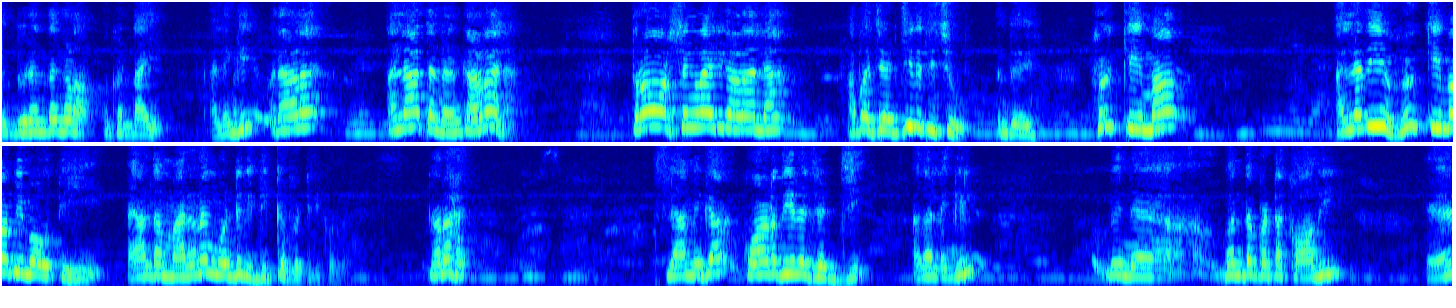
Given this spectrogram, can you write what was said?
ദുരന്തങ്ങളോ ഒക്കെ ഉണ്ടായി. അല്ലെങ്കിൽ ഒരാളെ അല്ലാതെ തന്നെ കാണാല്ല ഇത്ര വർഷങ്ങളായിട്ട് കാണാല്ല അപ്പൊ ജഡ്ജി വിധിച്ചു. എന്ത്? ഹുക്കിമ അല്ലതീ ഹുക്കിമ ബിമൗത്തിഹി. അയാളുടെ മരണം കൊണ്ട് വിധിക്കപ്പെട്ടിരിക്കുന്നു. ഇസ്ലാമിക കോടതിയിലെ ജഡ്ജി അതല്ലെങ്കിൽ പിന്നെ ബന്ധപ്പെട്ട കാളി ഏ?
